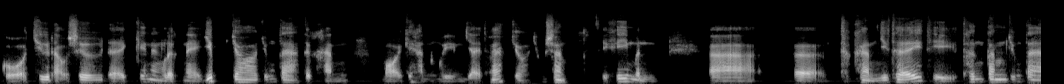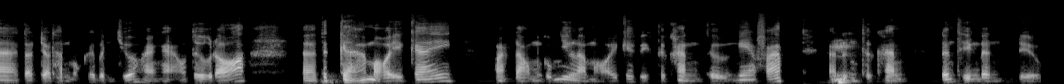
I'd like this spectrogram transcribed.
của chư đạo sư để cái năng lực này giúp cho chúng ta thực hành mọi cái hạnh nguyện giải thoát cho chúng sanh. Thì khi mình uh, uh, thực hành như thế thì thân tâm chúng ta đã trở thành một cái bình chứa hoàn hảo từ đó uh, tất cả mọi cái hoạt động cũng như là mọi cái việc thực hành từ nghe pháp uh, đến thực hành đến thiền định đều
